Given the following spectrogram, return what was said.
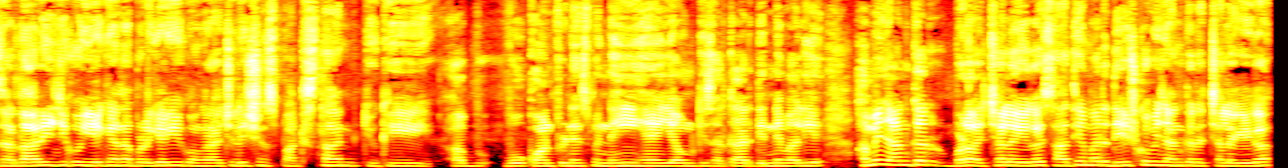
जरदारी जी को ये कहना पड़ गया कि कॉन्ग्रेचुलेशन पाकिस्तान, क्योंकि अब वो कॉन्फिडेंस में नहीं है या उनकी सरकार गिरने वाली है। हमें जानकर बड़ा अच्छा लगेगा, साथ ही हमारे देश को भी जानकर अच्छा लगेगा,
